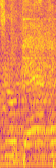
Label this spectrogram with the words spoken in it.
eyes will dance.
